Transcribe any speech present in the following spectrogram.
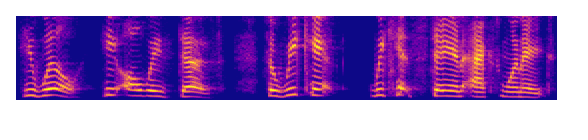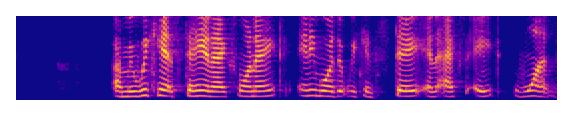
He will. He always does. So we can't we can't stay in Acts 1 8. I mean, we can't stay in Acts 1 8 any more than we can stay in Acts 8 1.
